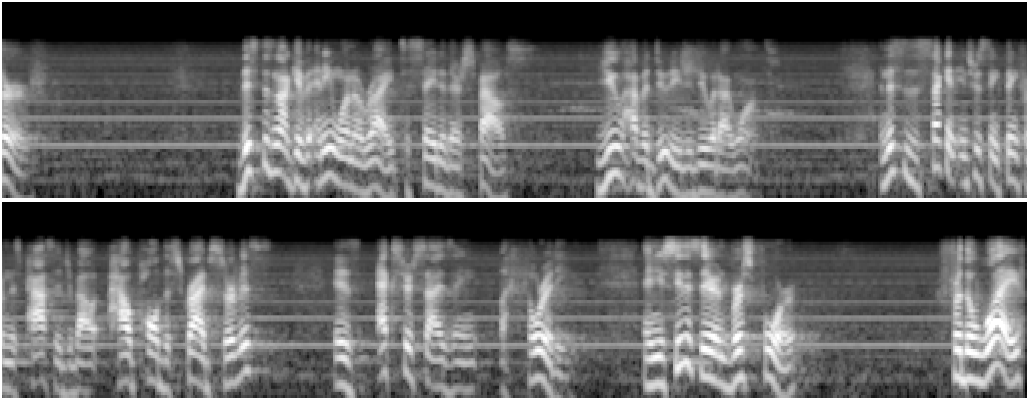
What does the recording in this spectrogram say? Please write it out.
serve. This does not give anyone a right to say to their spouse, You have a duty to do what I want. And this is the second interesting thing from this passage about how Paul describes service is exercising authority. And you see this there in verse 4. For the wife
